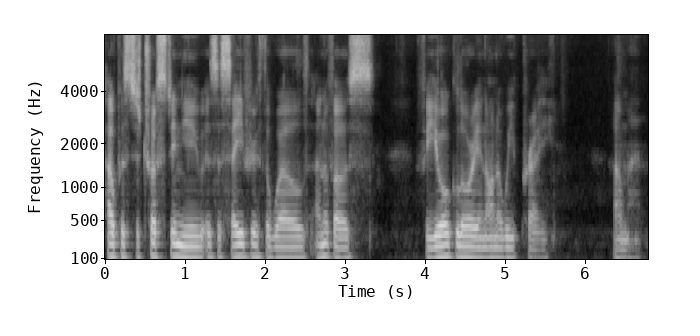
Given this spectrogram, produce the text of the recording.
Help us to trust in you as the Saviour of the world and of us. For your glory and honour we pray. Amen.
